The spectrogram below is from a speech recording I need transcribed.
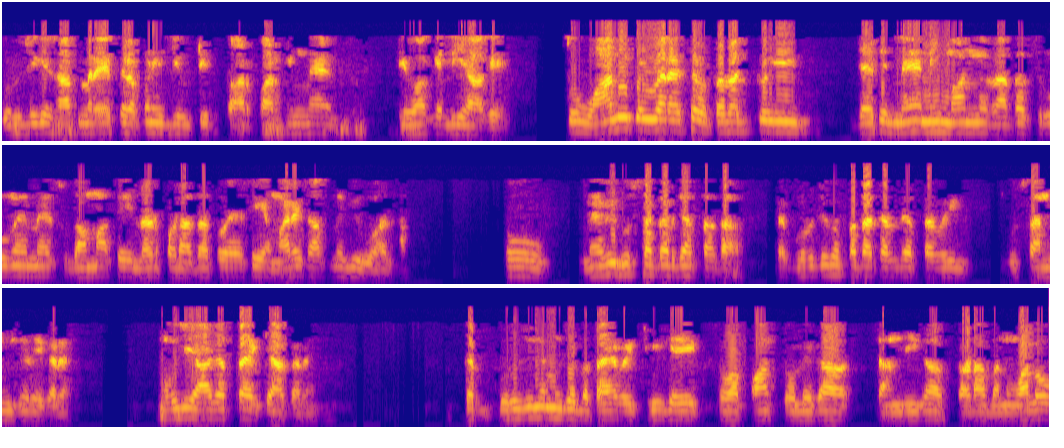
गुरु जी के साथ में रहे, फिर अपनी ड्यूटी कार पार्किंग में सेवा के लिए आ गए। तो वहाँ भी कई बार ऐसे होता था कोई जैसे मैं नहीं मान रहा था, शुरू में मैं सुदामा से लड़ पड़ा था तो ऐसे हमारे साथ में भी हुआ था। तो मैं भी गुस्सा कर जाता था, फिर गुरु जी को पता चल जाता भाई, गुस्सा नहीं करे करे मुझे आ जाता है, क्या करें? तब गुरु जी ने मुझे बताया, भाई ठीक है, एक सवा पाँच तोले का चांदी का कड़ा बनवा लो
